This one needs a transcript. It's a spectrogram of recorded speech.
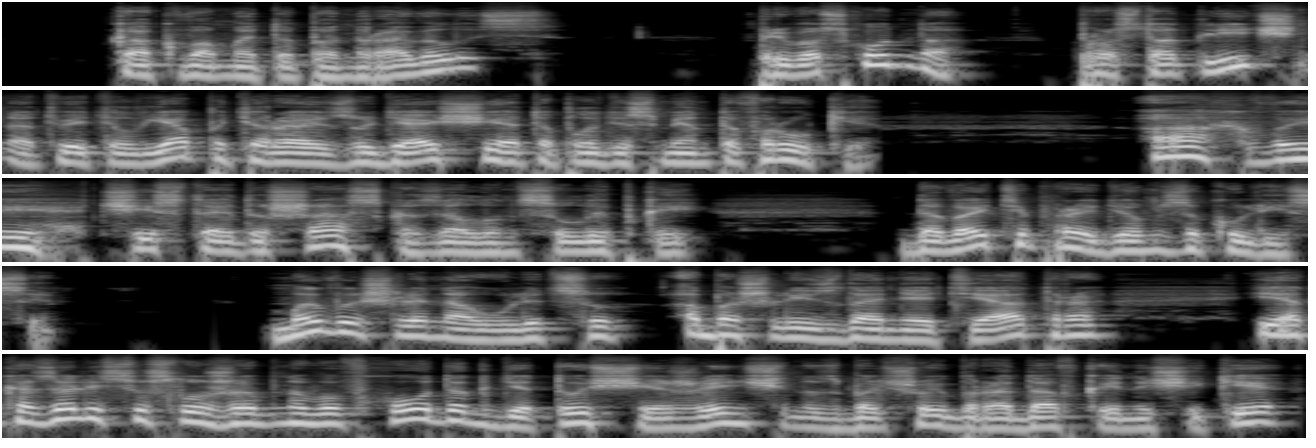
— «как вам это понравилось?» «Превосходно, просто отлично», — ответил я, потирая зудящие от аплодисментов руки. «Ах вы, чистая душа», — сказал он с улыбкой, — «давайте пройдем за кулисы». Мы вышли на улицу, обошли здание театра и оказались у служебного входа, где тощая женщина с большой бородавкой на щеке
